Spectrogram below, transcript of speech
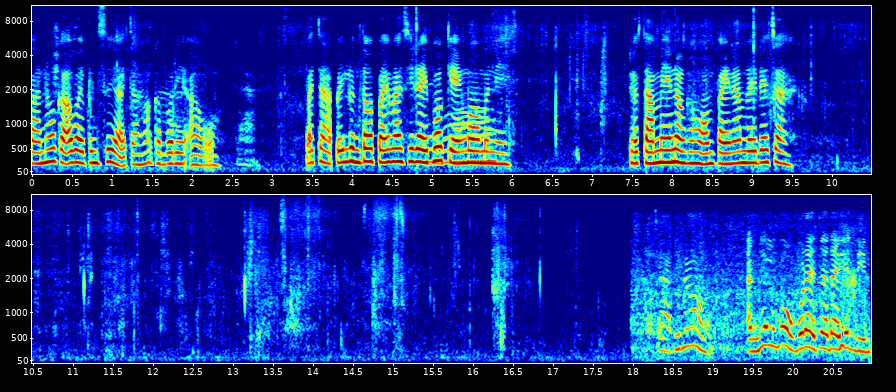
บ้านเฮาก็เอาไว้เป็นเสื้อจ้ะเฮาก็บ่ได้เอาจ้า ไปจ้ะไปรุ่นต่อไปว่าสิได้พ่อแกงบ่มันนี่เดี๋ยวตามแม่น้องข้าวหอมไปน้ำเลยได้อจ้ะจ้าพี่น้อง อันเฮ็ดละโงกบ่ได้จะได้เฮ็ดดิน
